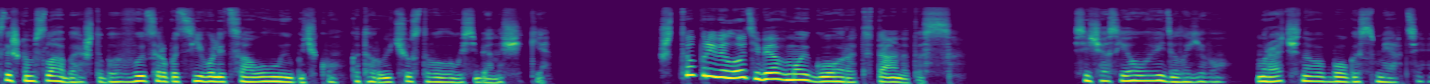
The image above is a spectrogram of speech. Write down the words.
Слишком слабая, чтобы выцарапать с его лица улыбочку, которую чувствовала у себя на щеке. «Что привело тебя в мой город, Танатос?» Сейчас я увидела его, мрачного бога смерти.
